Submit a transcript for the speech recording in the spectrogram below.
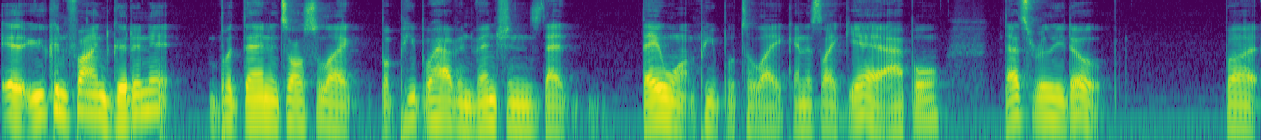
it, you can find good in it, but then it's also like, but people have inventions that they want people to like, and it's like, yeah, Apple, that's really dope, but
